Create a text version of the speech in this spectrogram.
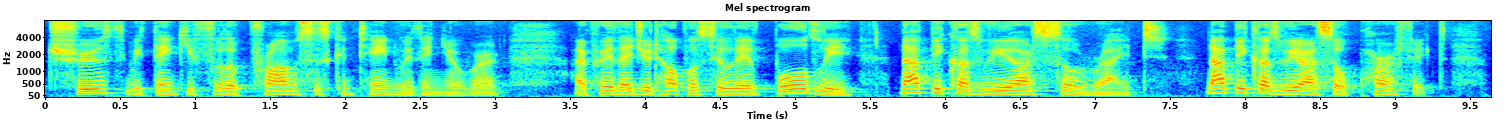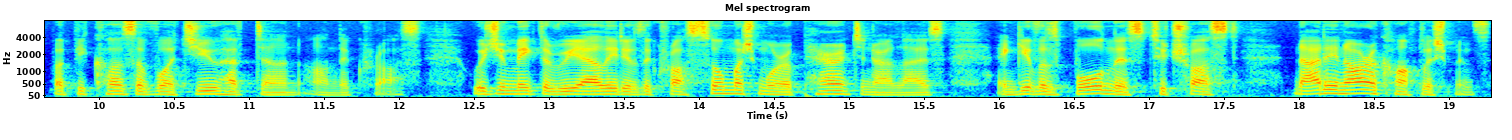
truth. We thank you for the promises contained within your word. I pray that you'd help us to live boldly, not because we are so right, not because we are so perfect, but because of what you have done on the cross. Would you make the reality of the cross so much more apparent in our lives and give us boldness to trust not in our accomplishments,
